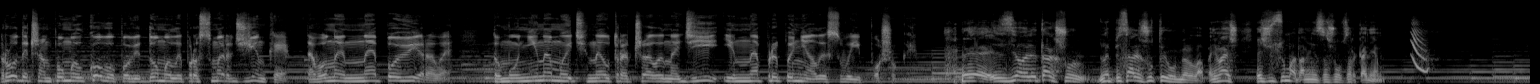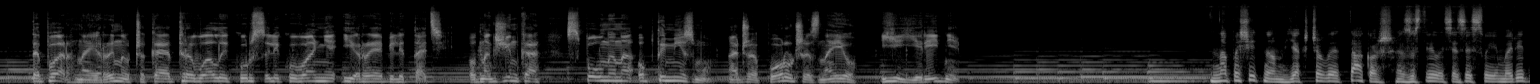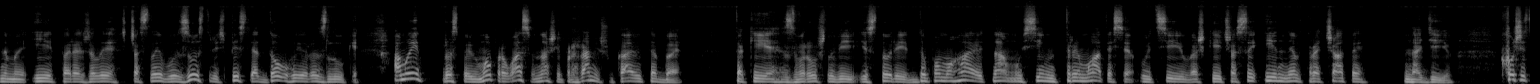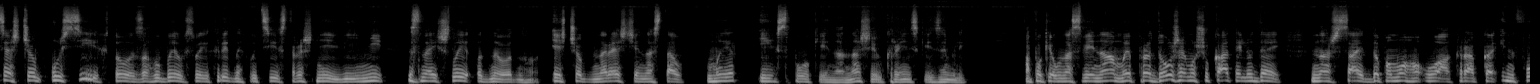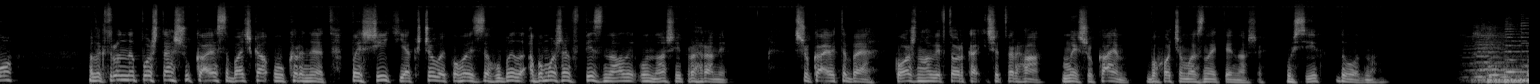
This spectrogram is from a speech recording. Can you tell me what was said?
Родичам помилково повідомили про смерть жінки, та вони не повірили. Тому ні на мить не втрачали надії і не припиняли свої пошуки. Э, сделали так, что написали, что ты умерла, понимаешь? Я чуть с ума там не сошел с Аркадием. Тепер на Ірину чекає тривалий курс лікування і реабілітації. Однак жінка сповнена оптимізму, адже поруч із нею її рідні. Напишіть нам, якщо ви також зустрілися зі своїми рідними і пережили щасливу зустріч після довгої розлуки. А ми розповімо про вас у нашій програмі Шукаю тебе. Такі зворушливі історії допомагають нам усім триматися у ці важкі часи і не втрачати надію. Хочеться, щоб усі, хто загубив своїх рідних у цій страшній війні, знайшли одне одного, і щоб нарешті настав мир і спокій на нашій українській землі. А поки у нас війна, ми продовжуємо шукати людей. Наш сайт допомога.ua.info, електронна пошта шукає собачка Укрнет. Пишіть, якщо ви когось загубили або може впізнали у нашій програмі. Шукаю тебе кожного вівторка і четверга. Ми шукаємо, бо хочемо знайти наших усіх до одного. Thank you.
